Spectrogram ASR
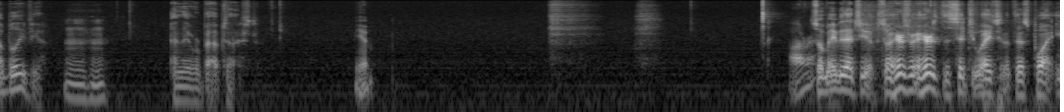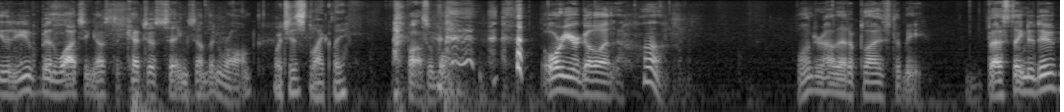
I believe you. Mm-hmm. And they were baptized. Yep. All right. So maybe that's you. So here's here's the situation at this point. Either you've been watching us to catch us saying something wrong, Which is likely. possible, or you're going, huh? Wonder how that applies to me. Best thing to do,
